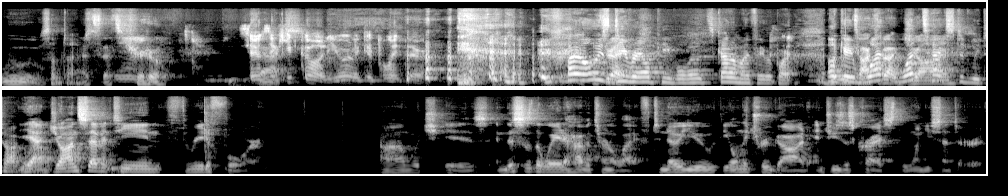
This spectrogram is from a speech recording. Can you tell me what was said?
ooh, Sometimes that's that's true. Samson, Facts. keep going. You were on a good point there. I always right. derail people, but it's kind of my favorite part. Okay, what about what John- text did we talk Yeah, about? John 17, 3 to 4, um, which is, and this is the way to have eternal life, to know you, the only true God, and Jesus Christ, the one you sent to earth.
